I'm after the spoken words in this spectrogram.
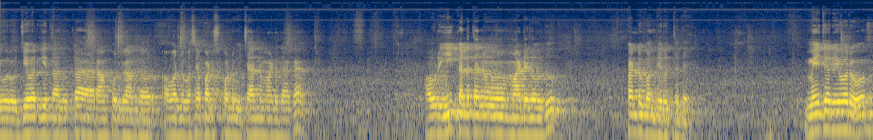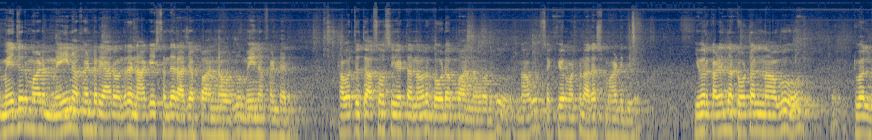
ಇವರು ಜೀವರ್ಗಿ ತಾಲೂಕಾ ರಾಂಪುರ ಗ್ರಾಮದವರು. ಅವರನ್ನು ವಶಪಡಿಸಿಕೊಂಡು ವಿಚಾರಣೆ ಮಾಡಿದಾಗ ಅವರು ಈ ಕಳ್ಳತನ ಮಾಡಿರುವುದು ಕಂಡು ಬಂದಿರುತ್ತದೆ. ಮೇಜರ್ ಇವರು, ಮೇಜರ್ ಮಾಡಿ ಮೇಯ್ನ್ ಅಫೆಂಡರ್ ಯಾರು ಅಂದರೆ ನಾಗೇಶ್ ತಂದೆ ರಾಜಪ್ಪ ಅನ್ನೋರ್ದು ಮೇಯ್ನ್ ಅಫೆಂಡರ್ ಅವ್ರ ಜೊತೆ ಅಸೋಸಿಯೇಟ್ ಅನ್ನೋರು ಗೌಡಪ್ಪ ಅನ್ನೋರ್ದು ನಾವು ಸೆಕ್ಯೂರ್ ಮಾಡ್ಕೊಂಡು ಅರೆಸ್ಟ್ ಮಾಡಿದ್ದೀವಿ. ಇವರ ಕಡೆಯಿಂದ ಟೋಟಲ್ ನಾವು ಟ್ವೆಲ್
